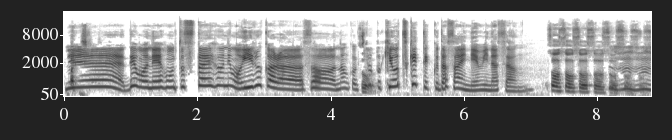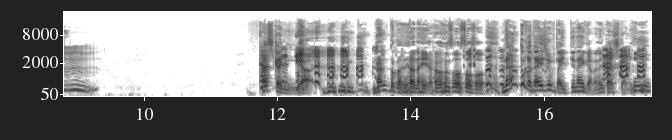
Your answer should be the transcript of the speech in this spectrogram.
ねえ。でもね、ほんとスタイフにもいるからさ、なんかちょっと気をつけてくださいね、皆さん。そうそうそうそうそうそうそう。んんうんうん確かに、いや、なんとかではないやろ。そうそうそう。なんとか大丈夫とは言ってないからね、確かに。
